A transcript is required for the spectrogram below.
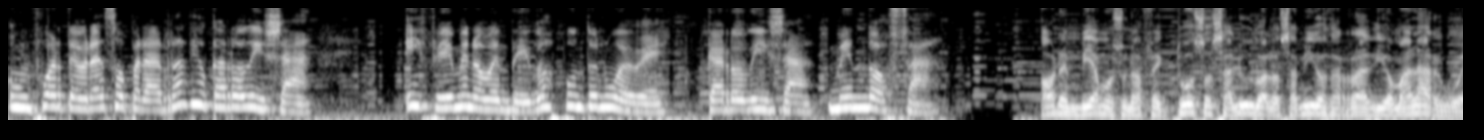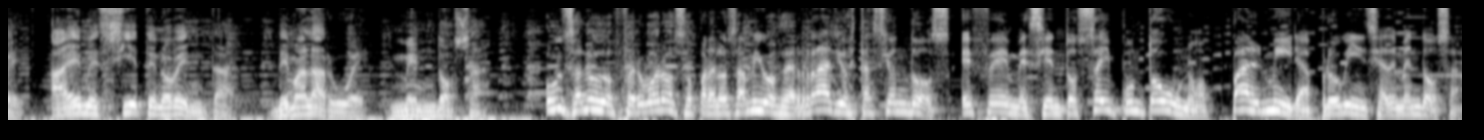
Un fuerte abrazo para Radio Carrodilla, FM 92.9, Carrodilla, Mendoza. Ahora enviamos un afectuoso saludo a los amigos de Radio Malargüe, AM790, de Malargüe, Mendoza. Un saludo fervoroso para los amigos de Radio Estación 2, FM 106.1, Palmira, provincia de Mendoza.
